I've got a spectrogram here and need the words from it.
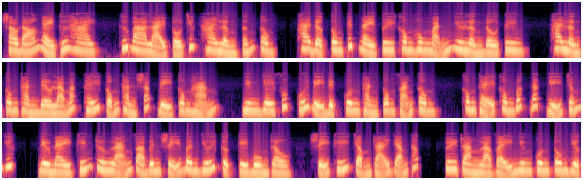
Sau đó ngày thứ hai, thứ ba lại tổ chức hai lần tấn công. Hai đợt công kích này tuy không hung mãnh như lần đầu tiên, hai lần công thành đều là mắt thấy cổng thành sắp bị công hãm, nhưng giây phút cuối bị địch quân thành công phản công, không thể không bất đắc dĩ chấm dứt. Điều này khiến Trương Lãng và binh sĩ bên dưới cực kỳ buồn rầu, sĩ khí chậm rãi giảm thấp. Tuy rằng là vậy nhưng quân tôn dực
